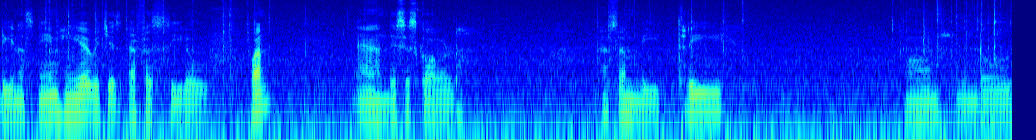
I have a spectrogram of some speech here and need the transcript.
DNS name here which is FS01 and this is called SMB3 on Windows.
